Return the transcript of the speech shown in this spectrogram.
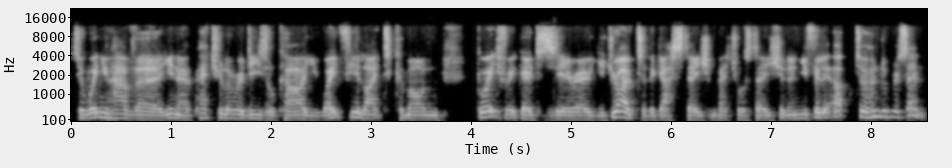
So when you have a, you know, petrol or a diesel car, you wait for your light to come on, wait for it to go to zero, you drive to the gas station, petrol station, and you fill it up to 100%.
